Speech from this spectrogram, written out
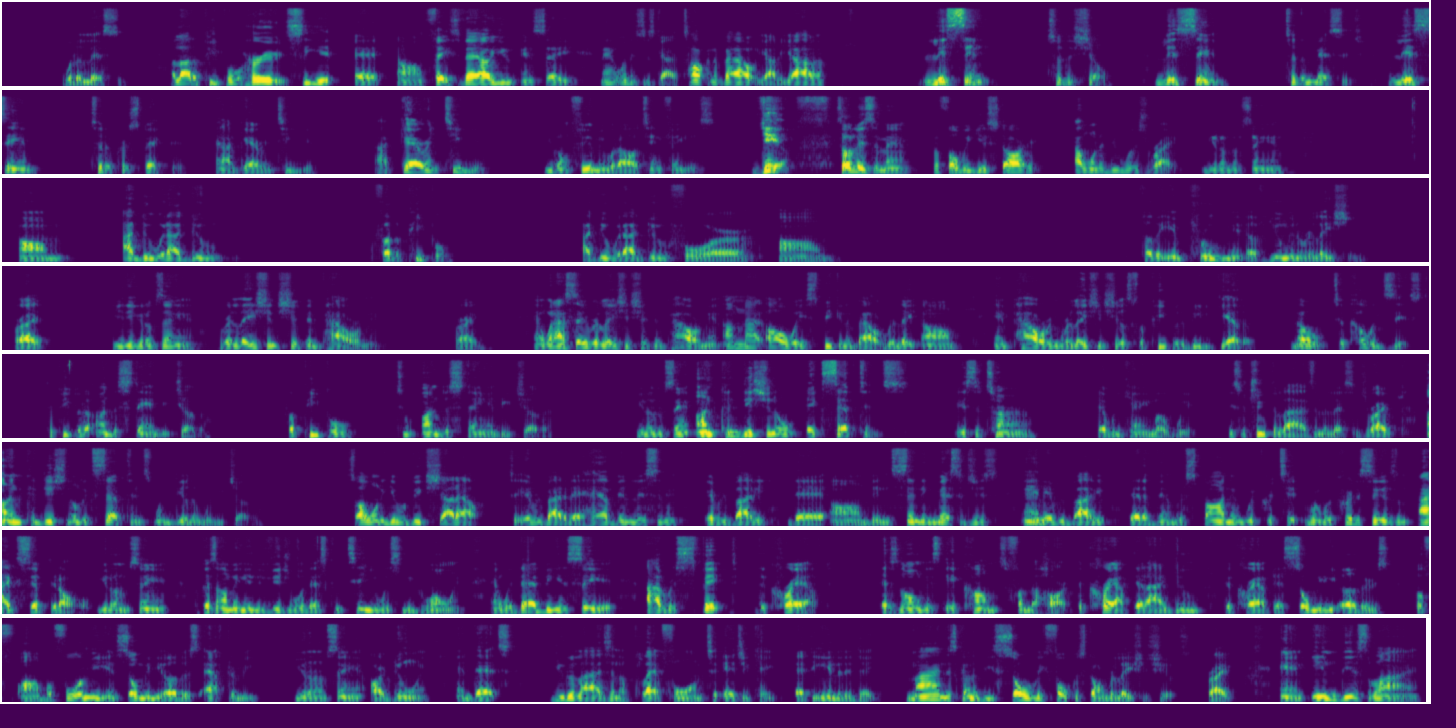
with a lesson. A lot of people heard, see it at um, face value and say, man, what is this guy talking about? Yada, yada. Listen to the show. Listen to the message. Listen to the perspective. And I guarantee you, I guarantee you, you're going to feel me with all 10 fingers. Yeah. So listen, man, before we get started, I want to do what's right. You know what I'm saying? Um, I do what I do for the people. I do what I do for um for the improvement of human relation. Right? You dig what I'm saying? Relationship empowerment. Right? And when I say relationship empowerment, I'm not always speaking about relate um empowering relationships for people to be together. No, to coexist, to people to understand each other for people to understand each other. You know what I'm saying? Unconditional acceptance is the term that we came up with. It's the truth, the lies, and the lessons, right? Unconditional acceptance when dealing with each other. So I want to give a big shout out to everybody that have been listening, everybody that um been sending messages, and everybody that have been responding with, criti- with criticism. I accept it all. You know what I'm saying? Because I'm an individual that's continuously growing. And with that being said, I respect the craft as long as it comes from the heart. The craft that I do, the craft that so many others bef- um, before me and so many others after me, you know what I'm saying, are doing. And that's utilizing a platform to educate at the end of the day. Mine is going to be solely focused on relationships, right? And in this line,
